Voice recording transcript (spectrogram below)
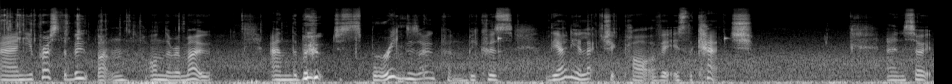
and you press the boot button on the remote and the boot just springs open because the only electric part of it is the catch and so it,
